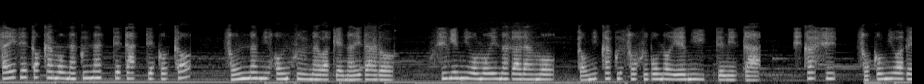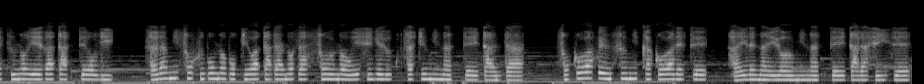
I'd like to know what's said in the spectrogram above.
サイゼとかもなくなってたってこと？そんな日本風なわけないだろ。不思議に思いながらも、とにかく祖父母の家に行ってみた。しかし、そこには別の家が建っており、さらに祖父母の墓地はただの雑草の生い茂る草地になっていたんだ。そこはフェンスに囲われて、入れないようになっていたらしいぜ。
